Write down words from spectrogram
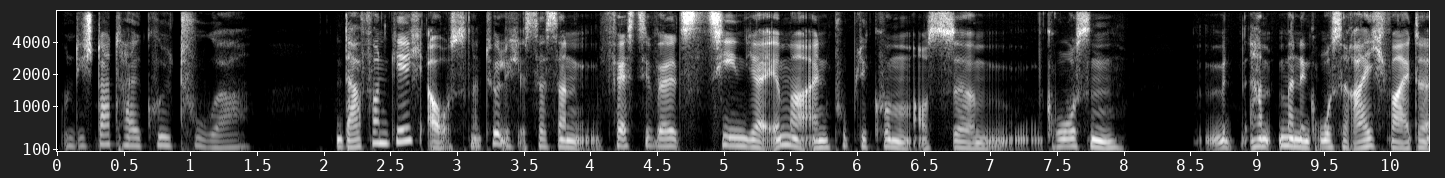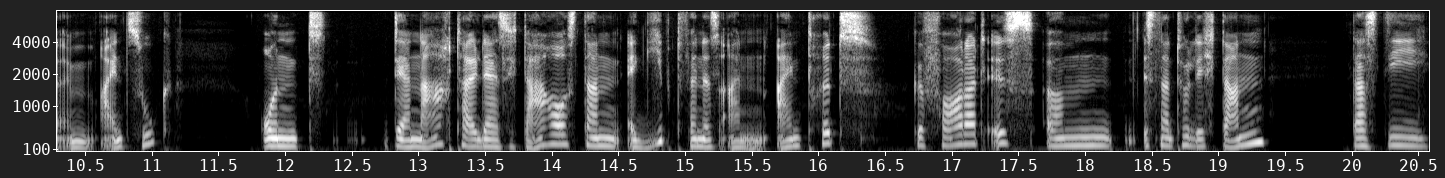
und die Stadtteilkultur. Davon gehe ich aus. Natürlich ist das dann, Festivals ziehen ja immer ein Publikum aus ähm, großen mit, haben immer eine große Reichweite im Einzug. Und der Nachteil, der sich daraus dann ergibt, wenn es ein Eintritt gefordert ist, ähm, ist natürlich dann, dass die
